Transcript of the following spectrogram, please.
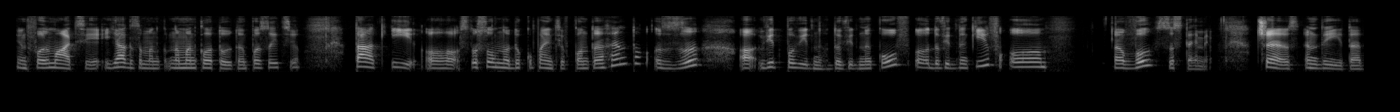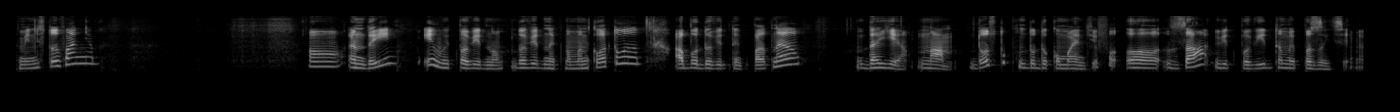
інформації як за мен- номенклатурною позицією, так і е, стосовно документів контрагента з відповідних довідників, е, довідників е, в системі через NDI та адміністрування. NDI і, відповідно, довідник номенклатури або довідник партнера дає нам доступ до документів е, за відповідними позиціями.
